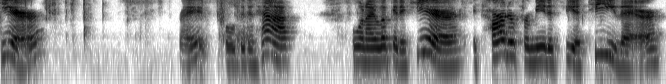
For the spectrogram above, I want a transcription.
here, right? Folded in half. But when I look at it here, it's harder for me to see a T there.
